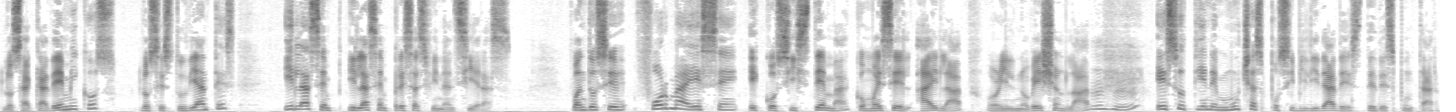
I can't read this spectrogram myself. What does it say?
los académicos, los estudiantes y las, em, y las empresas financieras. Cuando se forma ese ecosistema, como es el iLab o el Innovation Lab, eso tiene muchas posibilidades de despuntar.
